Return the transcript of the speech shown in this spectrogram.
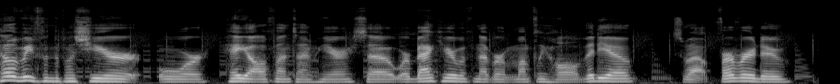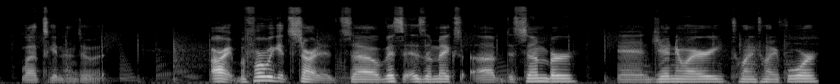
Hello, Reed from the Plush here, or hey y'all, fun time here. So we're back here with another monthly haul video. So without further ado, let's get into it. Alright, before we get started, so this is a mix of December and January 2024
